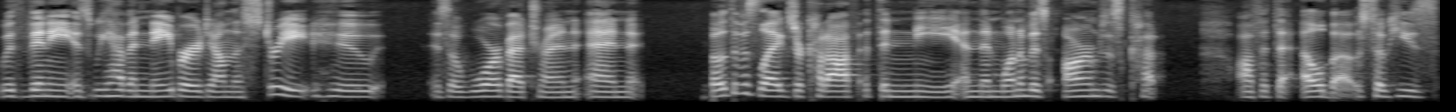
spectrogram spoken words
with Vinny is we have a neighbor down the street who is a war veteran and both of his legs are cut off at the knee and then one of his arms is cut off at the elbow. So he's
